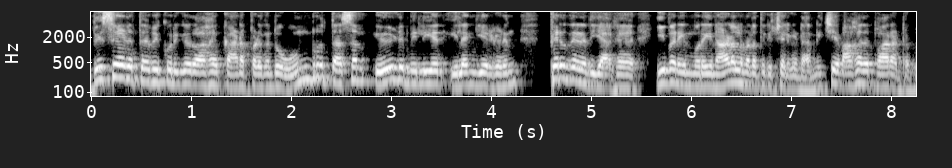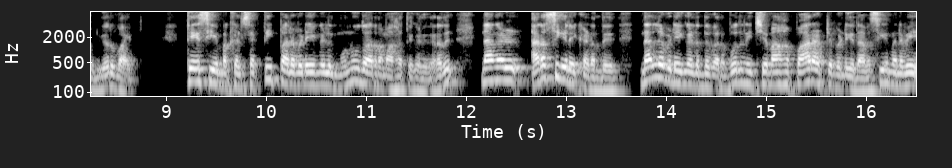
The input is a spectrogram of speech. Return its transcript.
விசேட தேவைக்குரியவராக காணப்படுகின்ற ஒன்று தசம் ஏழு மில்லியன் இலங்கையர்களின் பிரதிநிதியாக இவர் இம்முறை நாடாளுமன்றத்துக்கு செல்கின்றார் நிச்சயமாக அது பாராட்டக்கூடிய ஒரு வாய்ப்பு. தேசிய மக்கள் சக்தி பல விடயங்களில் முன்னுதாரணமாக திகழ்கிறது. நாங்கள் அரசியலை கடந்து நல்ல விடயங்கள் இருந்து வரும்போது நிச்சயமாக பாராட்ட வேண்டியது அவசியம். எனவே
